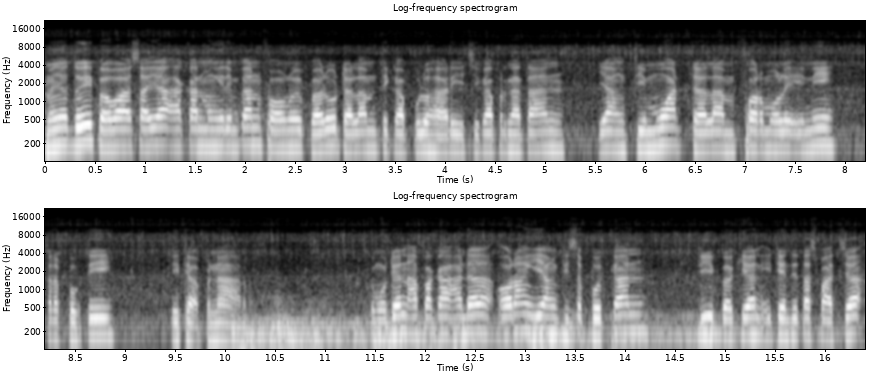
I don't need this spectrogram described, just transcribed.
menyetujui bahwa saya akan mengirimkan formulir baru dalam 30 hari jika pernyataan yang dimuat dalam formulir ini terbukti tidak benar. Kemudian apakah ada orang yang disebutkan di bagian identitas pajak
